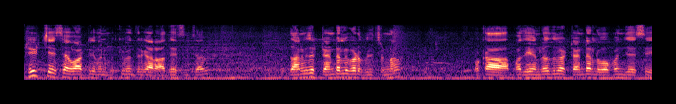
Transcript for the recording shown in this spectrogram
ట్రీట్ చేసే వాటిని మన ముఖ్యమంత్రి గారు ఆదేశించారు. దాని మీద టెండర్లు కూడా పిలుచున్నాం. ఒక పదిహేను రోజుల్లో టెండర్లు ఓపెన్ చేసి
